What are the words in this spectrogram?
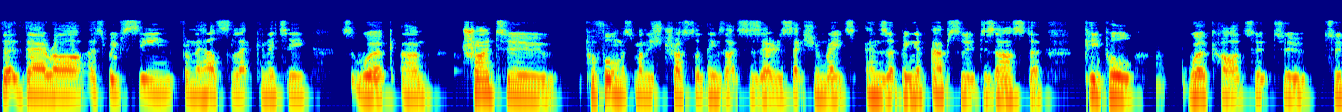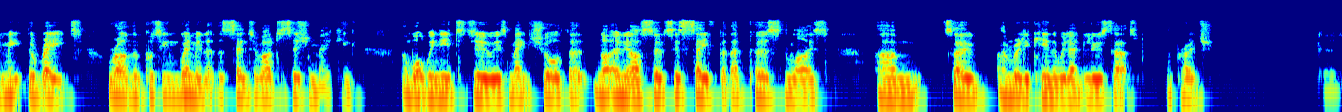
th there are, as we've seen from the Health Select Committee work, um, trying to performance manage trust on things like cesarean section rates ends up being an absolute disaster. People work hard to, to, to meet the rate rather than putting women at the centre of our decision making. And what we need to do is make sure that not only our services safe, but they're personalised. Um, so I'm really keen that we don't lose that approach. Good.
